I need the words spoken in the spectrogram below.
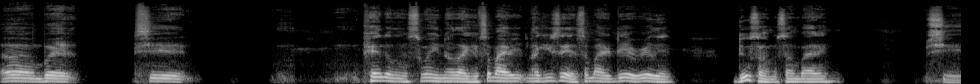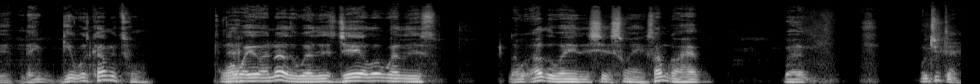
Um, but shit, pendulum swing. You know, like if somebody, like you said, if somebody did really do something to somebody, shit, they get what's coming to them, one Yeah. way or another. Whether it's jail or whether it's the other way, this shit swings. Something gonna happen. But what you think?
